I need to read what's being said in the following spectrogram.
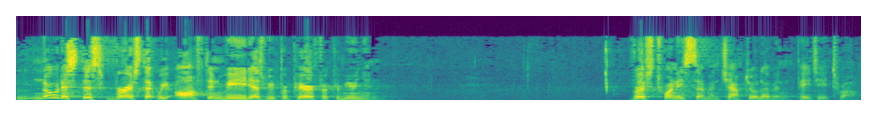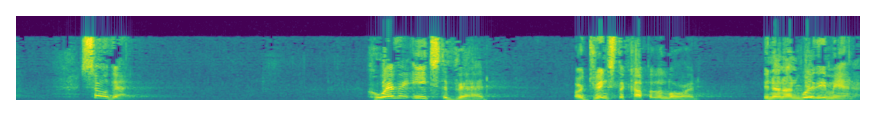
Notice this verse that we often read as we prepare for communion. Verse 27, chapter 11, page 812. So then, whoever eats the bread or drinks the cup of the Lord in an unworthy manner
